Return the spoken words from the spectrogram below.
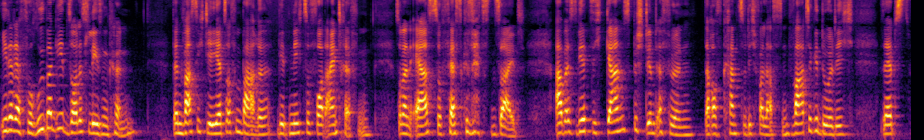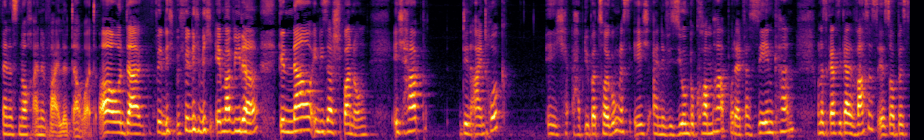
Jeder, der vorübergeht, soll es lesen können. Denn was ich dir jetzt offenbare, wird nicht sofort eintreffen, sondern erst zur festgesetzten Zeit. Aber es wird sich ganz bestimmt erfüllen. Darauf kannst du dich verlassen. Warte geduldig, selbst wenn es noch eine Weile dauert. Oh, und da ich, befinde ich mich immer wieder genau in dieser Spannung. Ich habe den Eindruck, ich habe die Überzeugung, dass ich eine Vision bekommen habe oder etwas sehen kann. Und das ist ganz egal, was es ist, ob es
